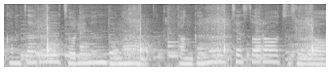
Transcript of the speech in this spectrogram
감자를 절이는 동안 당근을 채 썰어 주세요.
